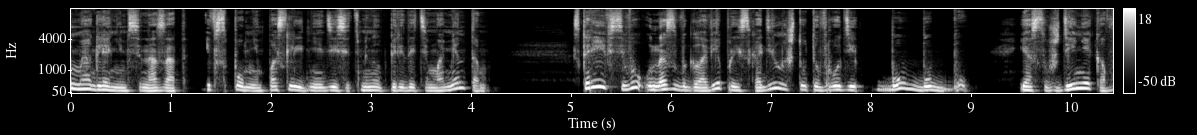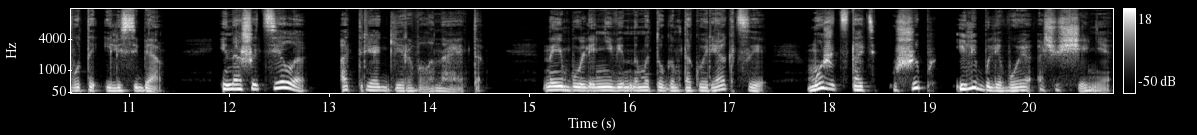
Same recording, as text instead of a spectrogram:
мы оглянемся назад и вспомним последние 10 минут перед этим моментом, скорее всего, у нас в голове происходило что-то вроде «бу-бу-бу» и осуждение кого-то или себя. И наше тело отреагировало на это. Наиболее невинным итогом такой реакции может стать ушиб или болевое ощущение,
